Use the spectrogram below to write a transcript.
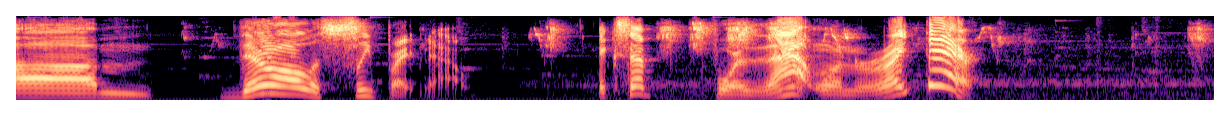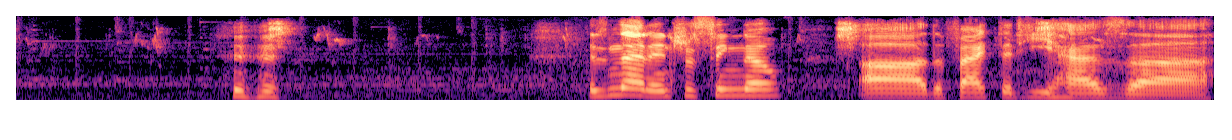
um, they're all asleep right now, except for that one right there. Isn't that interesting though? Uh, the fact that he has, uh,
